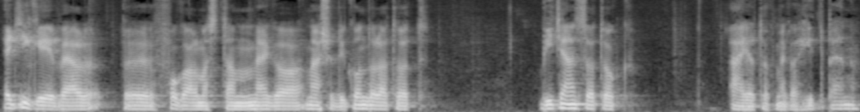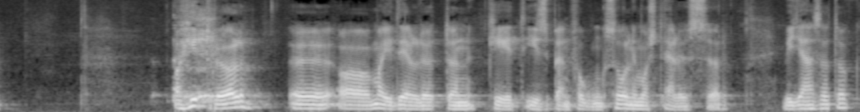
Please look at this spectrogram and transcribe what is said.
Egy igével ö, fogalmaztam meg a második gondolatot. Vigyázzatok, álljatok meg a hitben. A hitről a mai délelőttön két ízben fogunk szólni, most először. Vigyázzatok,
